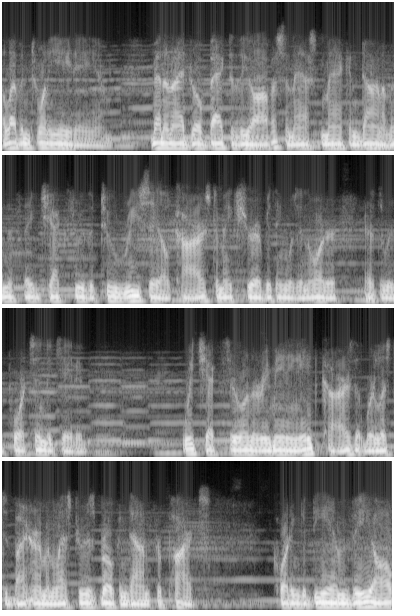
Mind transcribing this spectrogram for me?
11:28 a.m. Ben and I drove back to the office and asked Mac and Donovan if they'd check through the two resale cars to make sure everything was in order as the reports indicated. We checked through on the remaining eight cars that were listed by Herman Lester as broken down for parts. According to DMV, all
